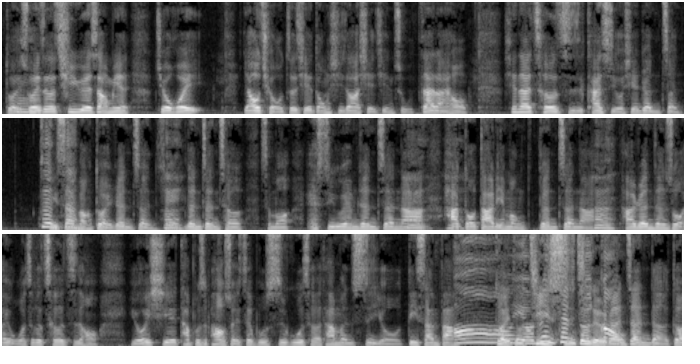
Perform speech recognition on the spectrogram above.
对，所以这个契约上面就会要求这些东西都要写清楚。再来哦，现在车子开始有一些认证。第三方对认证，所以认证车什么 SUM 认证啊，哈都大联盟认证啊，他认证说，哎，我这个车子哦，有一些它不是泡水车，不是事故车，他们是有第三方，对，有技师都有认证的，对，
